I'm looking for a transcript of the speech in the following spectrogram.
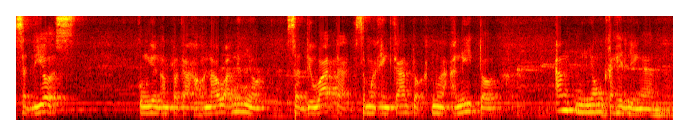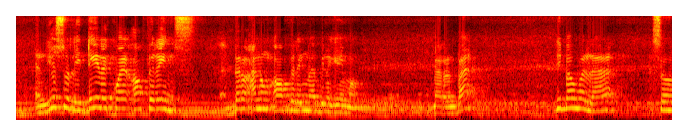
sa Diyos kung yun ang pagkakaunawa ninyo sa diwata, sa mga engkanto at mga anito, ang inyong kahilingan. And usually, they require offerings. Pero anong offering na binigay mo? Meron ba? Di ba wala? So,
